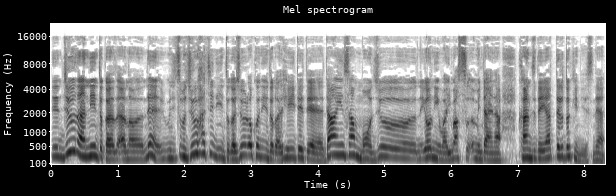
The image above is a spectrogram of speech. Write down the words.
リン、十何人とか、あのね、いつも18人とか16人とかで弾いてて、団員さんも14人はいます、みたいな感じでやってる時にですね、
